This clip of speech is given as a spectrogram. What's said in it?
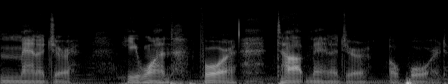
manager. He won for Top Manager Award.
